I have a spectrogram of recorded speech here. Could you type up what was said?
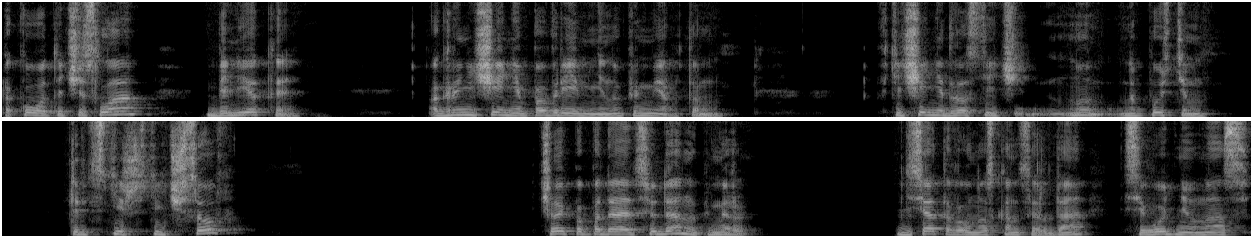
такого-то числа, билеты, ограничения по времени, например, там в течение 20, ну, допустим, 36 часов человек попадает сюда, например, 10 у нас концерт, да? Сегодня у нас,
